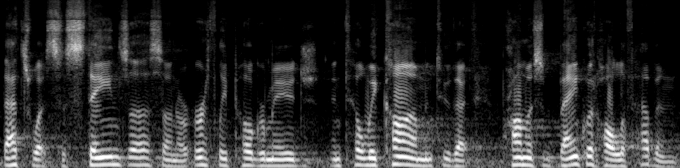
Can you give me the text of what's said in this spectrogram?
That's what sustains us on our earthly pilgrimage until we come into that promised banquet hall of heaven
